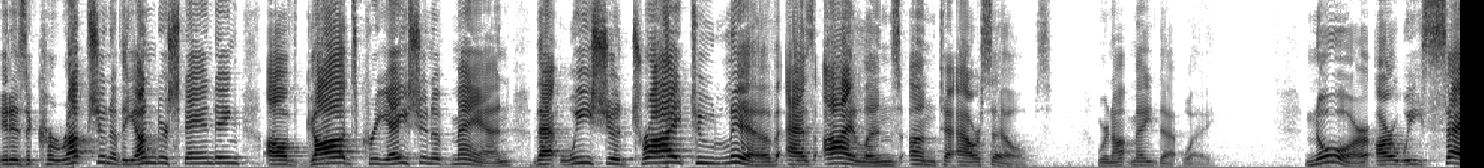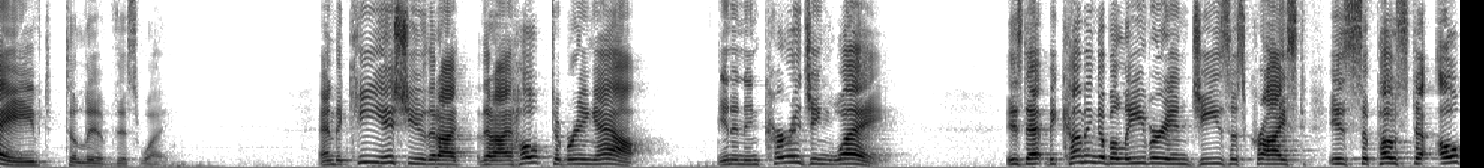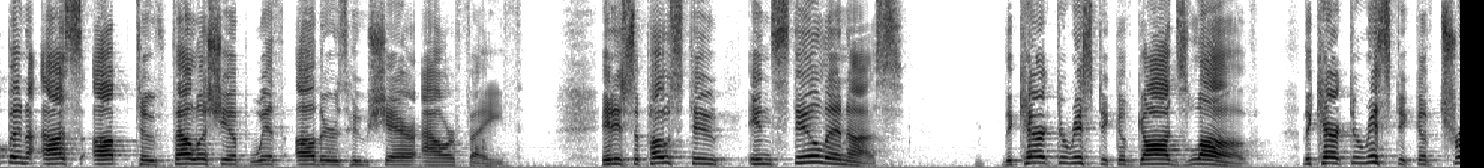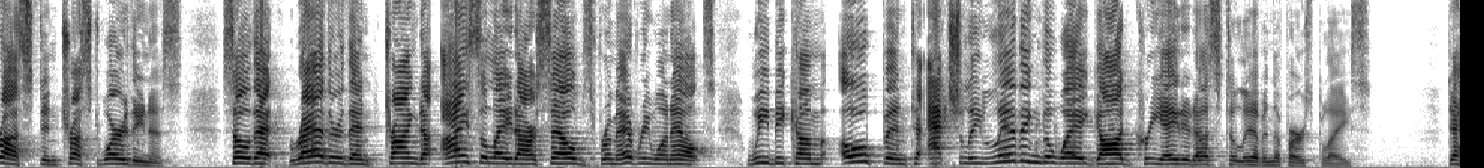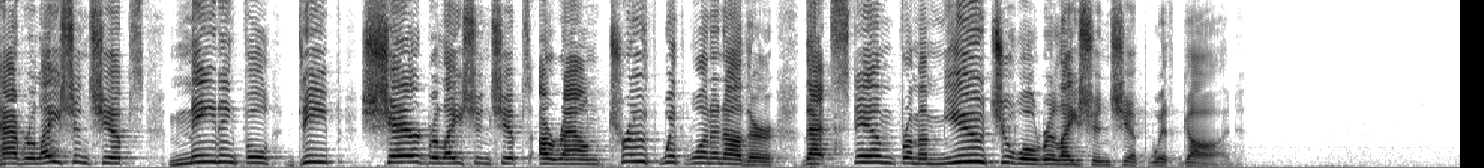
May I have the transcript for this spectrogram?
It is a corruption of the understanding of God's creation of man that we should try to live as islands unto ourselves. We're not made that way. Nor are we saved to live this way. And the key issue that I, that I hope to bring out in an encouraging way is that becoming a believer in Jesus Christ is supposed to open us up to fellowship with others who share our faith. It is supposed to instill in us the characteristic of God's love, the characteristic of trust and trustworthiness. So that rather than trying to isolate ourselves from everyone else, we become open to actually living the way God created us to live in the first place. To have relationships, meaningful, deep, shared relationships around truth with one another that stem from a mutual relationship with God.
